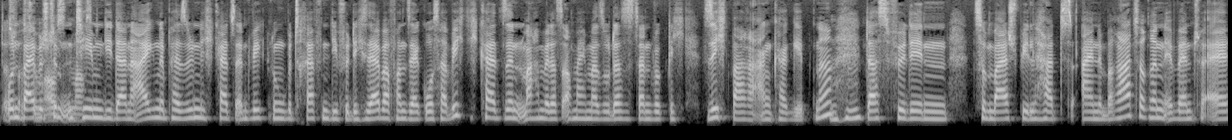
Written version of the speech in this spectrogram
das, und bei bestimmten Themen, die deine eigene Persönlichkeitsentwicklung betreffen, die für dich selber von sehr großer Wichtigkeit sind, machen wir das auch manchmal so, dass es dann wirklich sichtbare Anker gibt. Ne? Mhm. Das für den, zum Beispiel hat eine Beraterin eventuell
